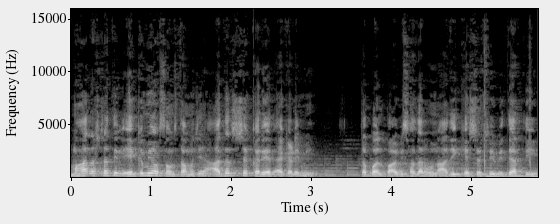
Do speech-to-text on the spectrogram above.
महाराष्ट्रातील एकमेव संस्था म्हणजे आदर्श करिअर अकॅडमी. तब्बल बावीस हजारहून अधिक यशस्वी विद्यार्थी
